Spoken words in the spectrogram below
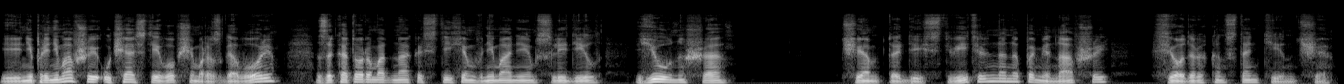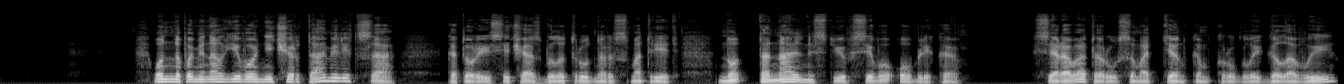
и не принимавший участия в общем разговоре, за которым, однако, с тихим вниманием следил, юноша, чем-то действительно напоминавший Федора Константиновича. Он напоминал его не чертами лица, которые сейчас было трудно рассмотреть, но тональностью всего облика. Серовато-русым оттенком круглой головы,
